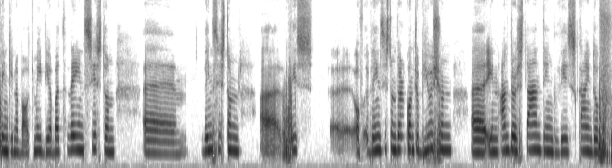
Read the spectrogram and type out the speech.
thinking about media, but they insist on um, they insist on uh, this uh, of they insist on their contribution uh, in understanding this kind of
